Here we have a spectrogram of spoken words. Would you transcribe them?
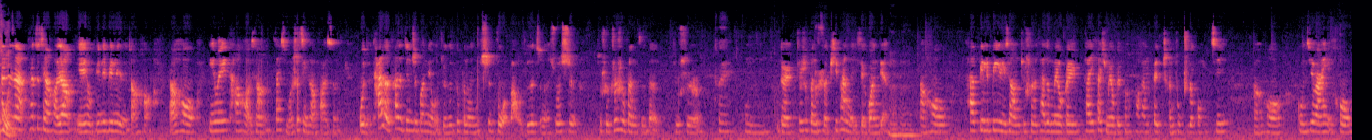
但是现在他之前好像也有哔哩哔哩的账号，然后因为他好像在什么事情上发生，我他的他的政治观点，我觉得都不能是左吧，我觉得只能说是。就是知识分子的，就是对，嗯，对，知识分子批判的一些观点。嗯嗯。然后他哔哩哔哩上，就是他都没有被，他一开始没有被封号，他是被陈组织的攻击，然后攻击完以后，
